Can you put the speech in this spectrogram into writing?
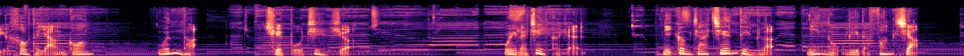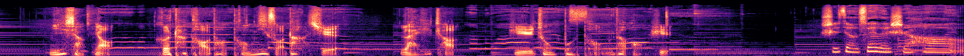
雨后的阳光，温暖却不炙热。为了这个人，你更加坚定了你努力的方向。你想要和他考到同一所大学，来一场与众不同的偶遇。十九岁的时候，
